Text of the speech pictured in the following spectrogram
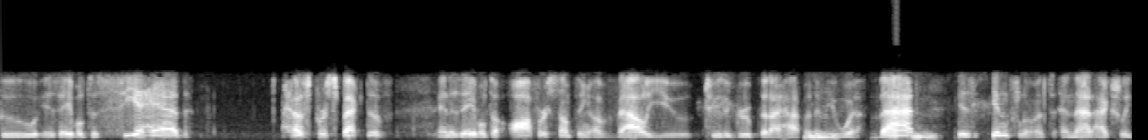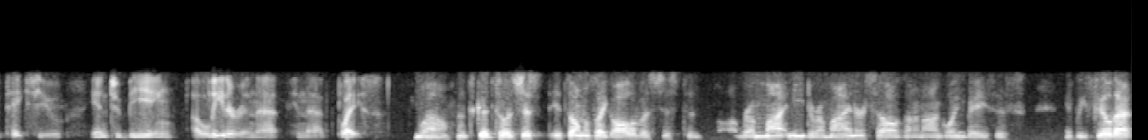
who is able to see ahead, has perspective, and is able to offer something of value to the group that I happen mm. to be mm. with. That mm. is influence, and that actually takes you into being a leader in that in that place. Wow, that's good. So it's just it's almost like all of us just to remind need to remind ourselves on an ongoing basis if we feel that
